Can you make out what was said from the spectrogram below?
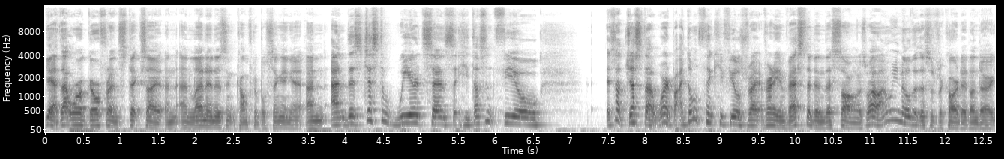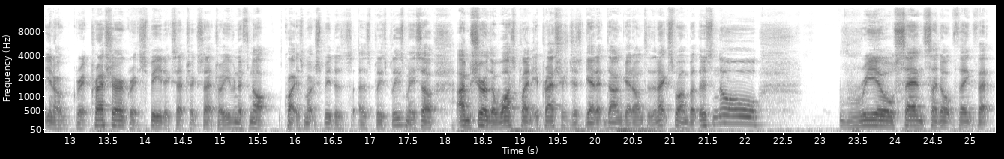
yeah, that word girlfriend sticks out, and, and Lennon isn't comfortable singing it, and and there's just a weird sense that he doesn't feel. It's not just that word, but I don't think he feels very, invested in this song as well. And we know that this was recorded under, you know, great pressure, great speed, etc., etc. Even if not quite as much speed as, as Please Please Me. So I'm sure there was plenty of pressure to just get it done, get on to the next one. But there's no real sense, I don't think, that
